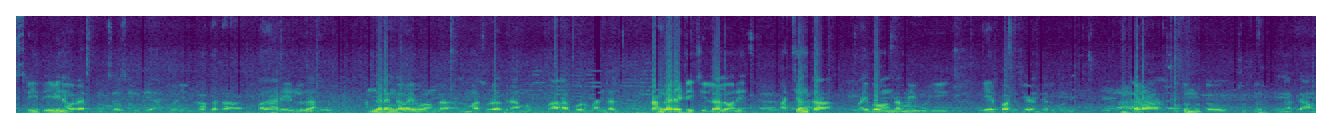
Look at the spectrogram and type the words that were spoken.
శ్రీ దేవి నవరాత్రి ఉత్సవ సమితి ఆధ్వర్యంలో గత పదహారేళ్ళుగా అంగరంగ వైభవంగా అల్మాసూడ గ్రామం బాలాపూర్ మండల్ రంగారెడ్డి జిల్లాలోనే అత్యంత వైభవంగా మేము ఈ ఏర్పాట్లు చేయడం జరుగుతుంది. ఇక్కడ చుట్టుముట్టు చుట్టూ ఉన్న గ్రామ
